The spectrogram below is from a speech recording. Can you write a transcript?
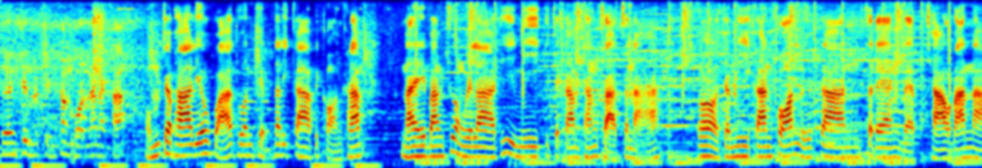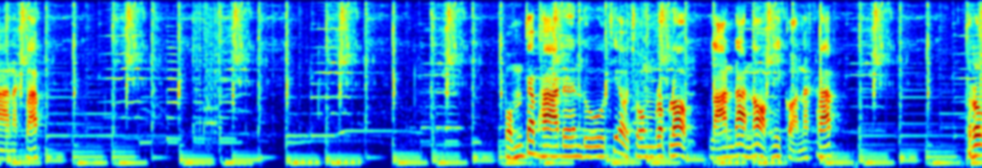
เดินขึ้นมาถึงข้างบนแล้วนะครับ ผมจะพาเลี้ยวขวาทวนเข็มนาฬิกาไปก่อนครับ ในบางช่วงเวลาที่มีกิจกรรมทางศาสนา ก็จะมีการฟ้อนหรือการแสดงแบบชาวร้านนานะครับผมจะพาเดินดูเที่ยวชมรอบๆลานด้านนอกนี่ก่อนนะครับ ตรง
